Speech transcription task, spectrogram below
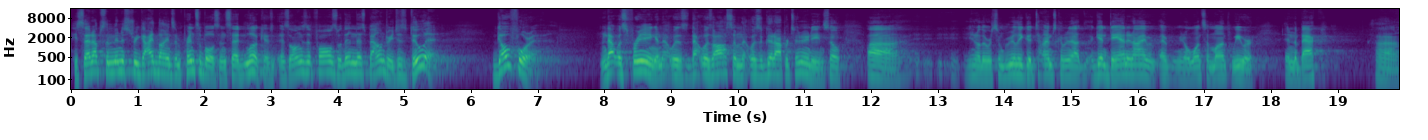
He set up some ministry guidelines and principles and said, look, as, as long as it falls within this boundary, just do it. Go for it. And that was freeing and that was, that was awesome. That was a good opportunity. And so, uh, you know, there were some really good times coming out. Again, Dan and I, you know, once a month, we were in the back, uh,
